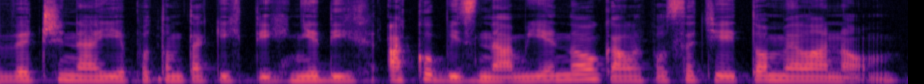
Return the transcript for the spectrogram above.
väčšina je potom takých tých hnedých akoby znamienok, ale v podstate je to melanóm.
